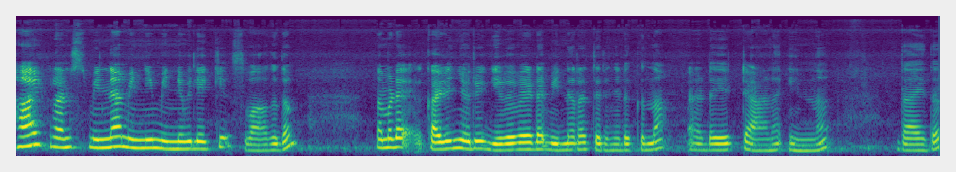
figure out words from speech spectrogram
ഹായ് ഫ്രണ്ട്സ് മിന്ന മിന്നി മിന്നുവിലേക്ക് സ്വാഗതം. നമ്മുടെ കഴിഞ്ഞൊരു ഗിവവേയുടെ വിന്നറെ തിരഞ്ഞെടുക്കുന്ന ഡേറ്റാണ് ഇന്ന്. അതായത്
